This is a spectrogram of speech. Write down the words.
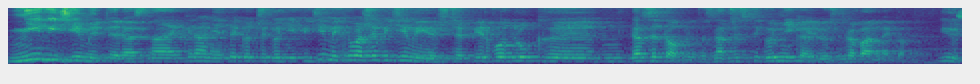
Nie widzimy teraz na ekranie tego, czego nie widzimy, chyba że widzimy jeszcze pierwodruk e, gazetowy, to znaczy z tygodnika ilustrowanego. Już.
